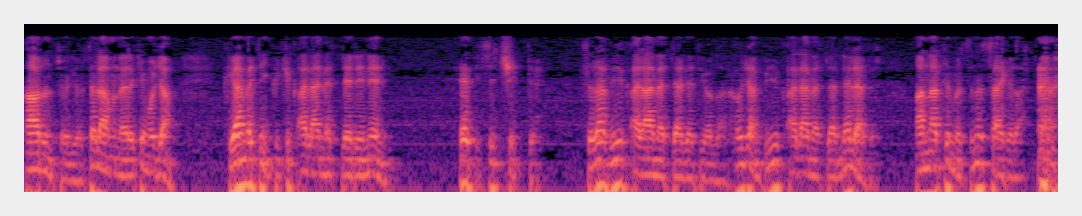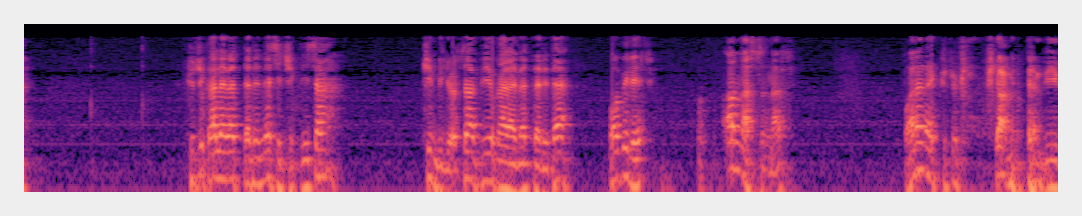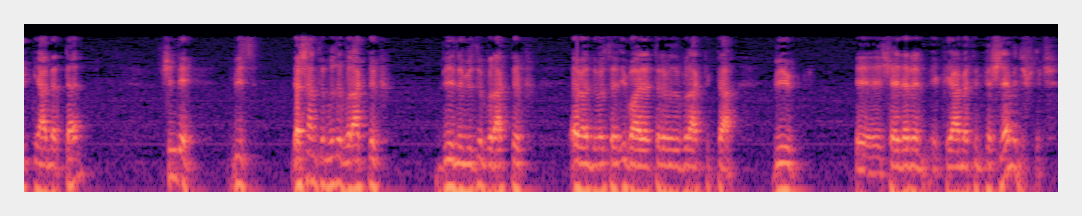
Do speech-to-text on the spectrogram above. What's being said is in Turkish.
Harun söylüyor. Selamun aleyküm hocam. Kıyametin küçük alametlerinin hepsi çıktı. Sıra büyük alametlerde diyorlar. Hocam büyük alametler nelerdir? Anlatır mısınız saygılar? küçük alametlerin nesi çıktıysa kim biliyorsa büyük alametleri de o bilir. Anlatsınlar. Bana ne küçük kıyametten, büyük kıyametten? Şimdi biz yaşantımızı bıraktık, dinimizi bıraktık, efendim mesela ibadetlerimizi bıraktık da büyük e, şeylerin, e, kıyametin peşine mi düştük?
